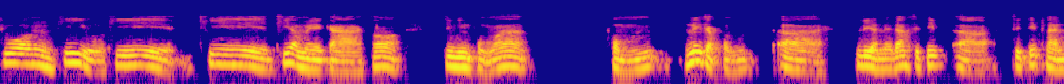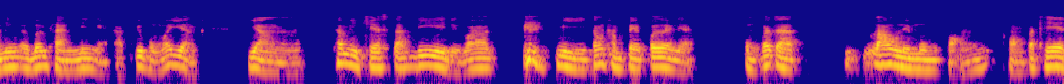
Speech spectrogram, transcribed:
ช่วงที่อยู่ที่ที่ที่อเมริกาก็จริง ๆ ผมว่าผมเนื่องจากผม เอ่อ เรียนในด้าน city เอ่อ city planning urban planning เนี่ยครับ คือผมว่าอย่างอย่างถ้ามี case study หรือว่ามีต้องทำ paper เนี่ย ผมก็จะเล่าในมุมของของประเทศ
